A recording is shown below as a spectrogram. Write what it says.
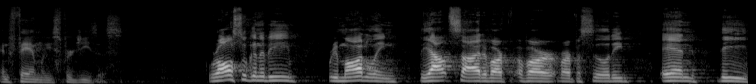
and families for Jesus. We're also going to be remodeling the outside of our, of our, of our facility and the,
